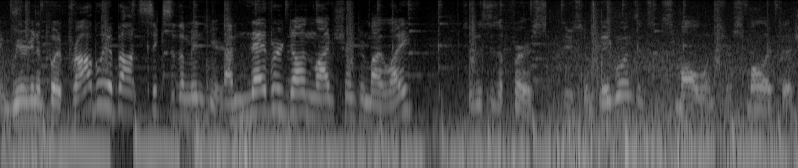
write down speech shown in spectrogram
and we're gonna put probably about six of them in here. I've never done live shrimp in my life, so this is a first. Do some big ones and some small ones for smaller fish.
